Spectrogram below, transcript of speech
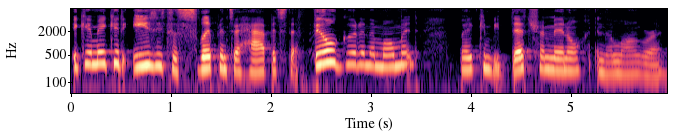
it can make it easy to slip into habits that feel good in the moment, but it can be detrimental in the long run.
